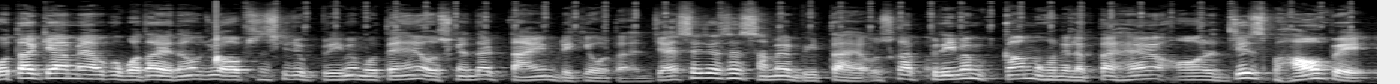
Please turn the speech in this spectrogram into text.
होता क्या मैं आपको बता देता हूँ, जो ऑप्शंस की जो प्रीमियम होते हैं, उसके अंदर टाइम डिके होता है। जैसे जैसे समय बीतता है, उसका प्रीमियम कम होने लगता है, और जिस भाव पे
